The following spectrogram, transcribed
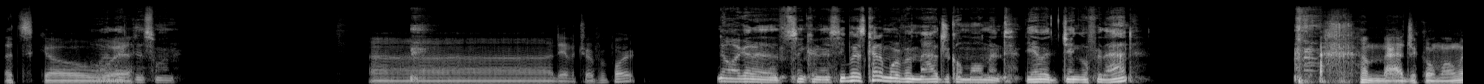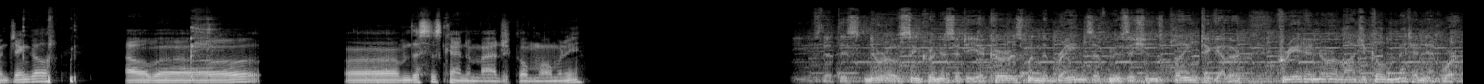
Let's go Oh, I like this one. Uh, do you have a trip report? No, I got a synchronicity, but it's kind of more of a magical moment. Do you have a jingle for that? a magical moment jingle. How about um? This is kind of magical momenty. Believes that this neurosynchronicity occurs when the brains of musicians playing together create a neurological meta-network.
